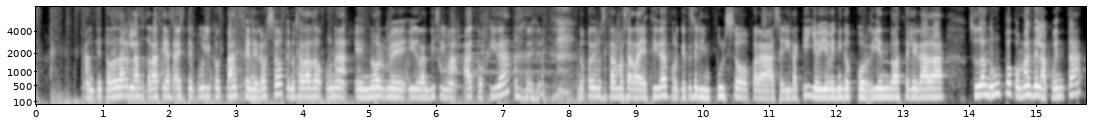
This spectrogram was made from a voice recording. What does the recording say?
Ante todo, dar las gracias a este público tan generoso que nos ha dado una enorme y grandísima acogida. no podemos estar más agradecidas porque este es el impulso para seguir aquí. Yo hoy he venido corriendo, acelerada, sudando un poco más de la cuenta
